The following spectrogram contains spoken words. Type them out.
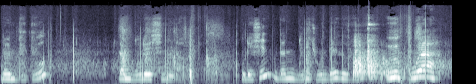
넌 누구? 난 물의 신이다 물의 신? 난 물이 좋은데 흐흐 으 뭐야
